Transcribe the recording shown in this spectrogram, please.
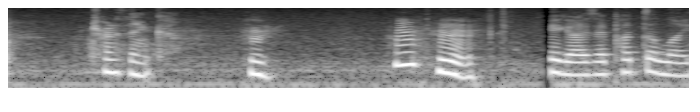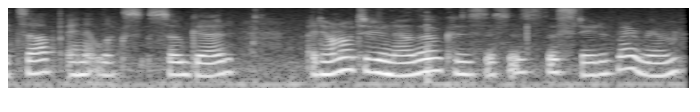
I'm trying to think. Hmm. Hmm hmm. Hey guys, I put the lights up and it looks so good. I don't know what to do now though, because this is the state of my room.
